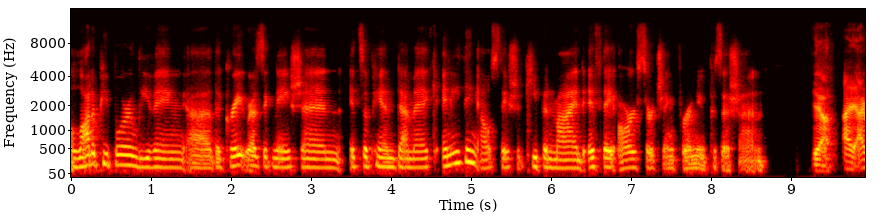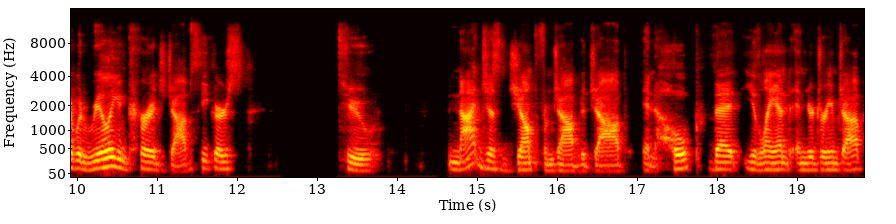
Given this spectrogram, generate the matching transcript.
a lot of people are leaving, uh, the great resignation, it's a pandemic, anything else they should keep in mind if they are searching for a new position? Yeah, I, I would really encourage job seekers to not just jump from job to job and hope that you land in your dream job,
